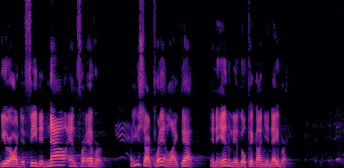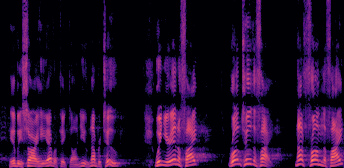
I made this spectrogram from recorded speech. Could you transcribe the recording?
You are defeated now and forever. Now, you start praying like that, and the enemy will go pick on your neighbor. He'll be sorry he ever picked on you. Number two, when you're in a fight, run to the fight, not from the fight.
